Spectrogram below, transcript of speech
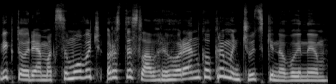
Вікторія Максимович, Ростислав Григоренко, Кременчуцькі новини.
